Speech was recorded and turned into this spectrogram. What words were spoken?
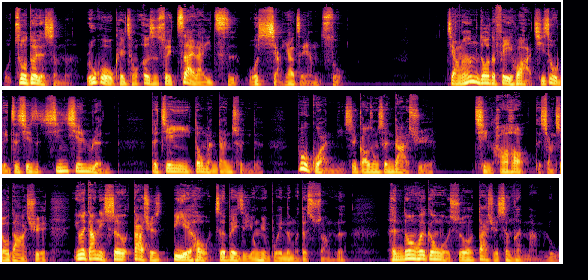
我做对了什么。如果我可以从二十岁再来一次，我想要怎样做？讲了那么多的废话，其实我给这些新鲜人的建议都蛮单纯的。不管你是高中升大学，请好好的享受大学，因为当你社大学毕业后，这辈子永远不会那么的爽了。很多人会跟我说，大学生很忙碌，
